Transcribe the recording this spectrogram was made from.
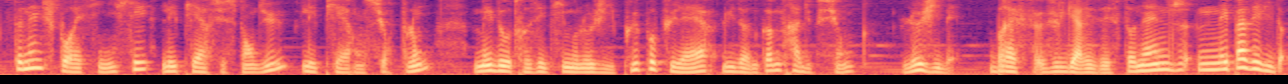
Stonehenge pourrait signifier les pierres suspendues, les pierres en surplomb, mais d'autres étymologies plus populaires lui donnent comme traduction le gibet. Bref, vulgariser Stonehenge n'est pas évident.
